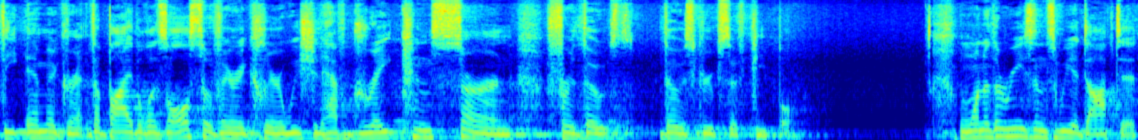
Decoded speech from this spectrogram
the immigrant. The Bible is also very clear we should have great concern for those, those groups of people. One of the reasons we adopted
